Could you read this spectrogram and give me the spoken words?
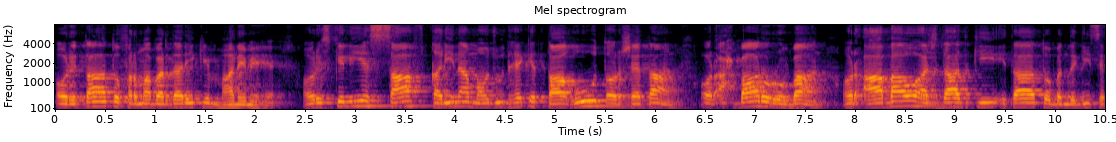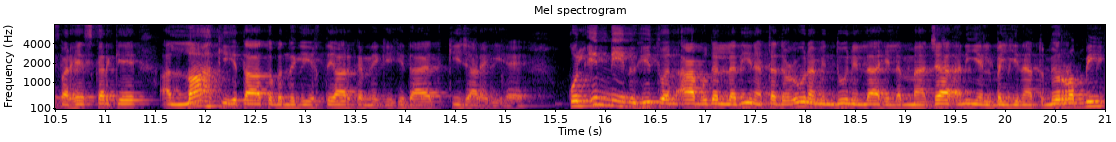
اور اطاعت و فرما برداری کے معنی میں ہے۔ اور اس کے لیے صاف قرینہ موجود ہے کہ تاغوت اور شیطان اور احبار و رحبان اور آبا و اجداد کی اطاعت و بندگی سے پرہیز کر کے اللہ کی اطاعت و بندگی اختیار کرنے کی ہدایت ہدایت کی جا رہی ہے۔ قل انی نہیت ان اعبد الذین تدعون من دون اللہ لما جاءنی البینات من ربی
